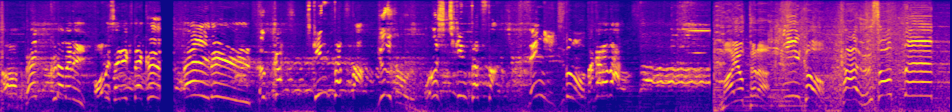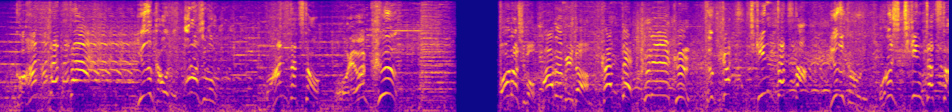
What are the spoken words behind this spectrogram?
食べ比べにお店に来てくエイリー。復活チキンタツタゆず香るおろしチキンタツタ。年に一度のお宝だ。迷ったら2個買うぞって。ご飯タツタ。ゆず香るおろしもんご飯タツタを俺は食う。おろしもアルビーだ。買ってクリーク復活チキンタツタ。ゆず香るおろしチキンタツタ。年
